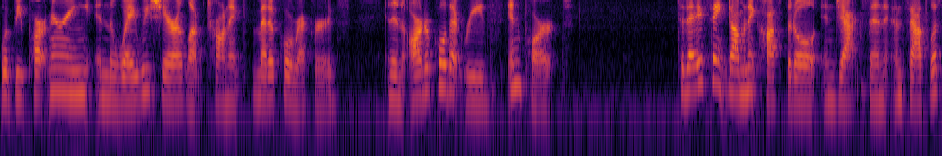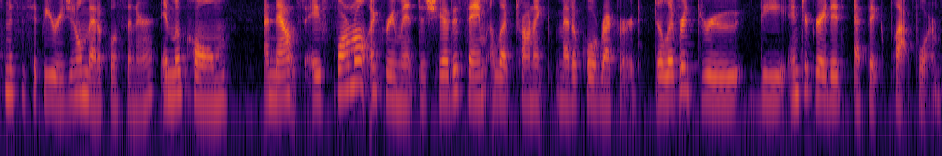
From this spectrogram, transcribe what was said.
would be partnering in the way we share electronic medical records in an article that reads, in part, Today, St. Dominic Hospital in Jackson and Southwest Mississippi Regional Medical Center in McComb announced a formal agreement to share the same electronic medical record delivered through the integrated Epic platform.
